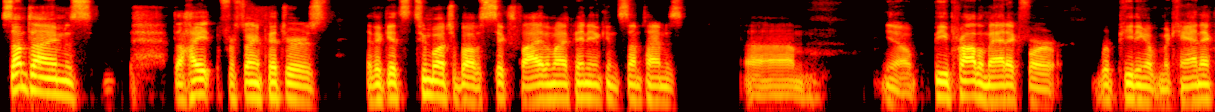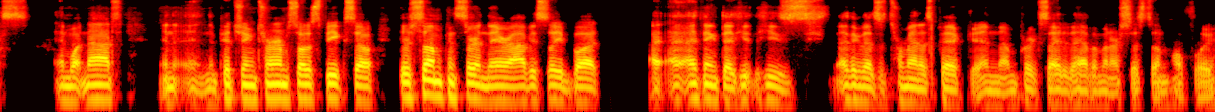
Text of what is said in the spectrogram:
sometimes the height for starting pitchers, if it gets too much above six five, in my opinion, can sometimes, um, you know, be problematic for repeating of mechanics and whatnot in, in the pitching terms, so to speak. So there's some concern there, obviously, but I, I think that he, he's, I think that's a tremendous pick, and I'm pretty excited to have him in our system. Hopefully,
